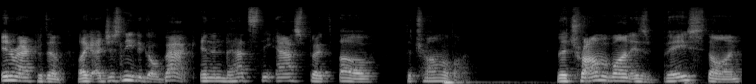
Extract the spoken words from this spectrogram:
interact with them. Like I just need to go back. And then that's the aspect of the trauma bond. The trauma bond is based on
